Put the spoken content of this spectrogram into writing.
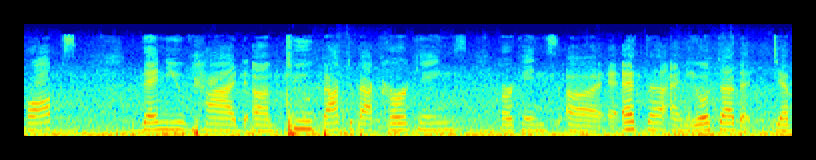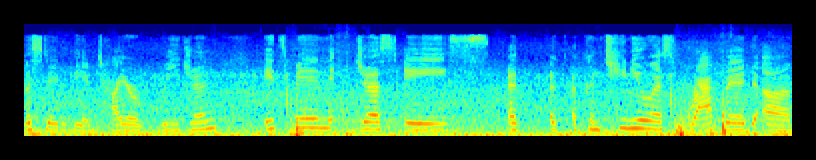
crops. Then you've had um, two back-to-back hurricanes, hurricanes uh, Eta and Iota, that devastated the entire region. It's been just a, a, a, a continuous, rapid um,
